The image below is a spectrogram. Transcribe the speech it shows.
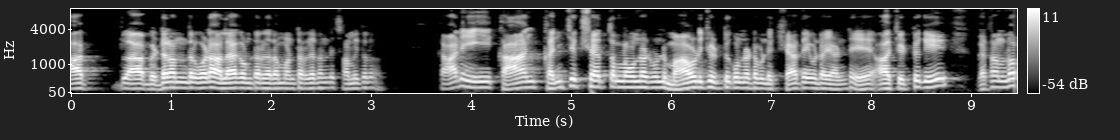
ఆ బిడ్డలందరూ కూడా అలాగే ఉంటారు కదమ్మ అంటారు కదండి సామెతలో. కానీ కా కంచి క్షేత్రంలో ఉన్నటువంటి మామిడి చెట్టుకు ఉన్నటువంటి క్షేత ఏమిటాయి ఆ చెట్టుకి గతంలో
